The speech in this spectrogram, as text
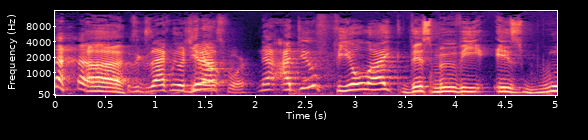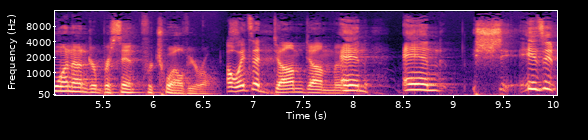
That's exactly what you, You know, asked for. now I do feel like this movie is 100% for 12 year olds. Oh, it's a dumb, dumb movie. and and sh- is it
